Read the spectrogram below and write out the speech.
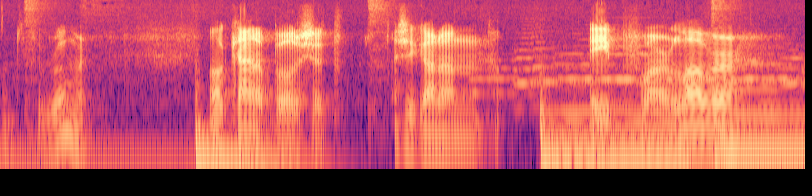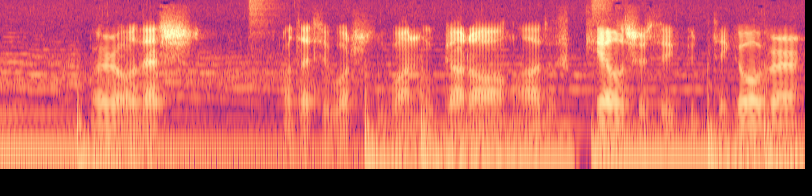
What's the rumor? All kind of bullshit. She got an ape for her lover. Or that's that he was the one who got all, all the kills so he could take over.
